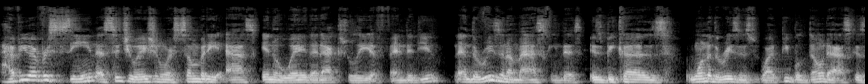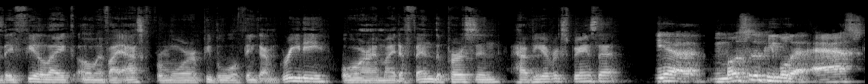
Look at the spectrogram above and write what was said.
Have you ever seen a situation where somebody asked in a way that actually offended you? And the reason I'm asking this is because one of the reasons why people don't ask is they feel like, oh, if I ask for more, people will think I'm greedy or I might offend the person. Have you ever experienced that? Yeah, most of the people that ask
